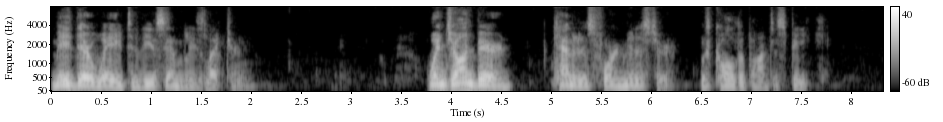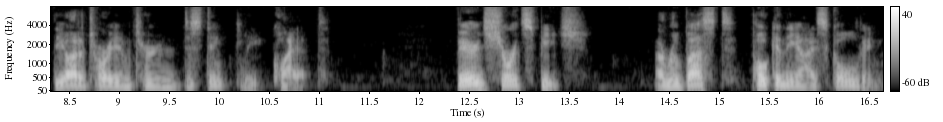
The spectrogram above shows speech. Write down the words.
made their way to the Assembly's lectern. When John Baird, Canada's foreign minister, was called upon to speak, the auditorium turned distinctly quiet. Baird's short speech, a robust, poke in the eye scolding,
